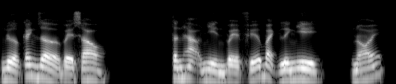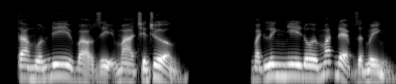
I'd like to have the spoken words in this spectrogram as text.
Nửa canh giờ về sau, Tần Hạo nhìn về phía Bạch Linh Nhi, nói, ta muốn đi vào dị ma chiến trường. Bạch Linh Nhi đôi mắt đẹp giật mình,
